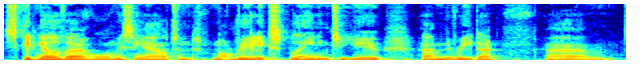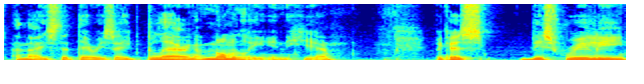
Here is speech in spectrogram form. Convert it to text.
skipping over or missing out and not really explaining to you, um, the reader um, and that is that there is a glaring anomaly in here because this really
